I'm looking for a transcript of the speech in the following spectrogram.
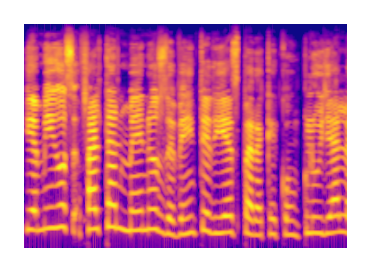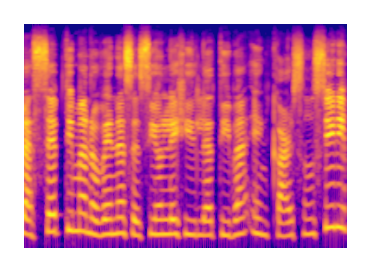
Y amigos, faltan menos de 20 días para que concluya la séptima novena sesión legislativa en Carson City.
